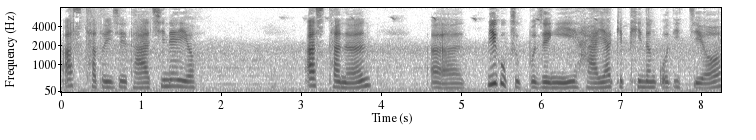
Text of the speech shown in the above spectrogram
아스타도 이제 다 지네요. 아스타는 어, 미국 숙부쟁이 하얗게 피는 꽃 있지요.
